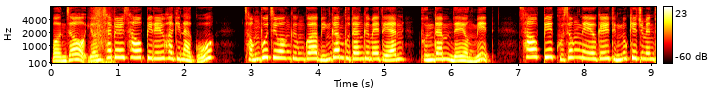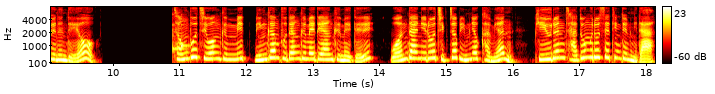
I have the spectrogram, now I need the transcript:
먼저 연차별 사업비를 확인하고 정부 지원금과 민간 부담금에 대한 분담 내역 및 사업비 구성 내역을 등록해주면 되는데요. 정부 지원금 및 민간 부담금에 대한 금액을 원 단위로 직접 입력하면 비율은 자동으로 세팅됩니다.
